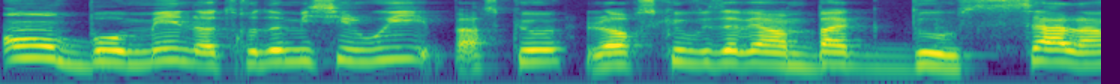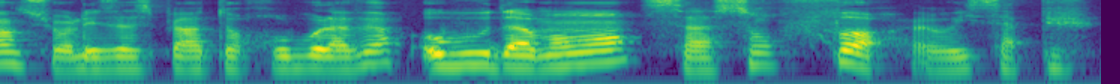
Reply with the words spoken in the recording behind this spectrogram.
embaumer notre domicile. Oui, parce que lorsque vous avez un bac d'eau sale hein, sur les aspirateurs robot laveurs, au bout d'un moment, ça sent fort. Ah oui, ça pue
